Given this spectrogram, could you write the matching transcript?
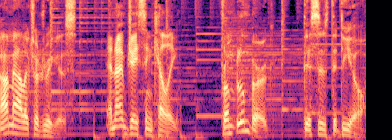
I'm Alex Rodriguez, and I'm Jason Kelly from Bloomberg. This is the Deal.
